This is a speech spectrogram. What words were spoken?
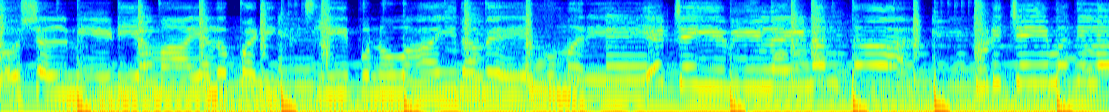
సోషల్ మీడియా మాయలు పడి స్లీపును వాయిదా వేయకు మరి. చెయ్యి వీలైనంత కుడి చెయ్యి మదిలో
